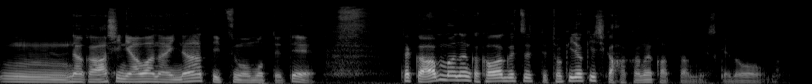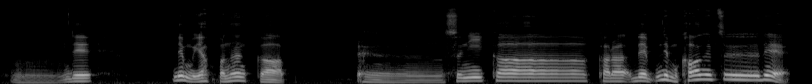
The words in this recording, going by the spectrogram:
ううんなんか足に合わないなっていつも思っててだからあんまなんか革靴って時々しか履かなかったんですけど、うん、ででもやっぱなんか、うん、スニーカーからででも革靴で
